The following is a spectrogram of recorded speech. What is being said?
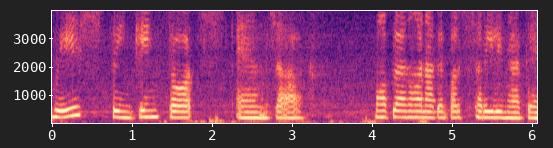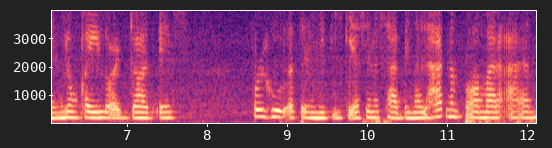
ways, thinking, thoughts, and sa mga plano nga natin para sa sarili natin, yung kay Lord God is for whole eternity. Kaya sinasabi na lahat ng pamamaraan,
